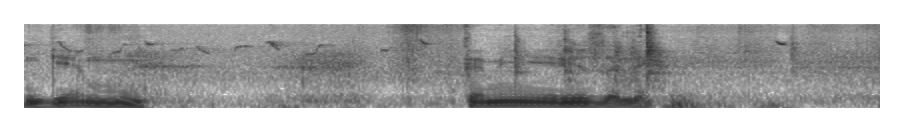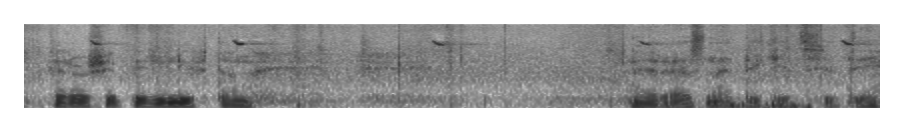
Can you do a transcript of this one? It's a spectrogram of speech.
геммы камни резали. Хороший перелив там. Разные такие цветы.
